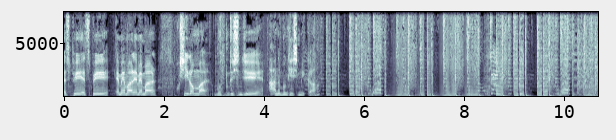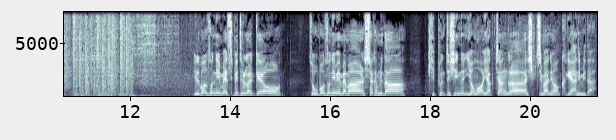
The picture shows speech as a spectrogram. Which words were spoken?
SP, SP, MMR, MMR 혹시 이런 말 무슨 뜻인지 아는 분 계십니까? 1번 손님 SP 들어갈게요. 저 5번 손님 MMR 시작합니다. 깊은 뜻이 있는 영어 약자인가 싶지만요. 그게 아닙니다.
